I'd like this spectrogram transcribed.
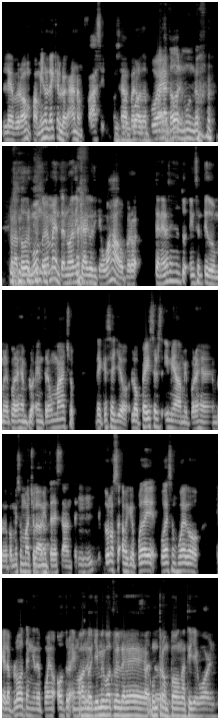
LeBron, para mí los Lakers lo ganan fácil. O sea, pero después... Para todo el mundo. para todo el mundo, obviamente. No es de que algo de que wow, pero tener esa incertidumbre, por ejemplo, entre un matchup de qué sé yo, los Pacers y Miami, por ejemplo, que para mí es un matchup Claro. muy interesante. Ujú. Tú no sabes que puede, puede ser un juego que lo exploten y después otro en Cuando otro. Jimmy Butler le dé un trompón a TJ Warren.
